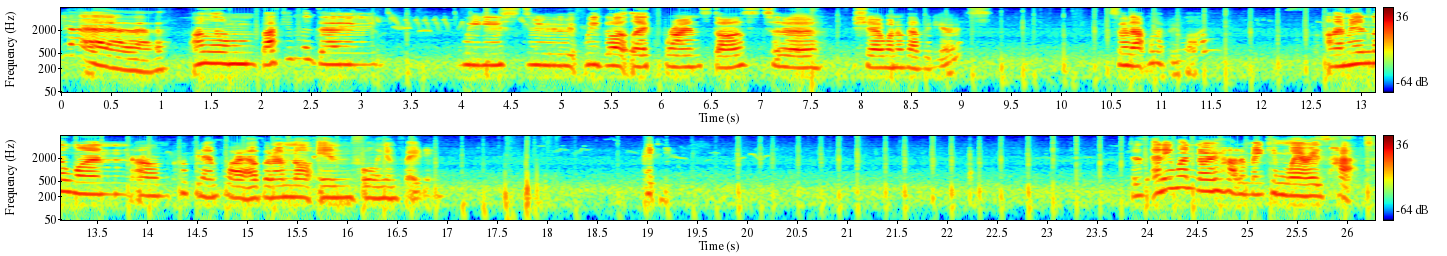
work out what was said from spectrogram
Yeah. Um, back in the day, we used to, we got, like, Brian Stars to share one of our videos. So that might be one. I'm in the one, um, Crooked Empire, but I'm not in Falling and Fading. Picnic. Does anyone know how to make him wear his hat?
